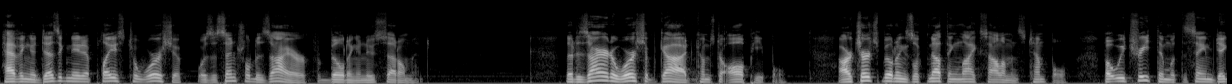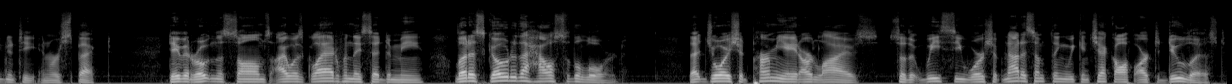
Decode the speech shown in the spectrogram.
Having a designated place to worship was a central desire for building a new settlement. The desire to worship God comes to all people. Our church buildings look nothing like Solomon's temple, but we treat them with the same dignity and respect. David wrote in the Psalms, I was glad when they said to me, Let us go to the house of the Lord. That joy should permeate our lives so that we see worship not as something we can check off our to do list,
